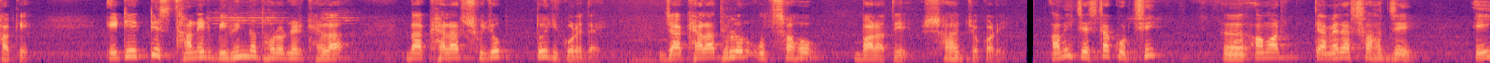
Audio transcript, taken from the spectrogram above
থাকে। এটি একটি স্থানের বিভিন্ন ধরনের খেলা বা খেলার সুযোগ তৈরি করে দেয়, যা খেলাধুলোর উৎসাহ বাড়াতে সাহায্য করে। আমি চেষ্টা করছি আমার ক্যামেরার সাহায্যে এই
